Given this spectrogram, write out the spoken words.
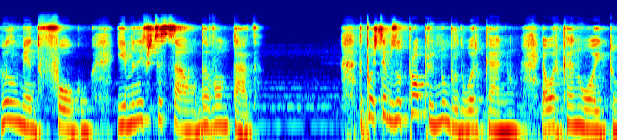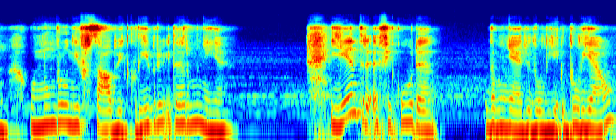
do elemento fogo e a manifestação da vontade. Depois temos o próprio número do arcano, é o arcano 8, o número universal do equilíbrio e da harmonia. E entre a figura da mulher e do leão,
